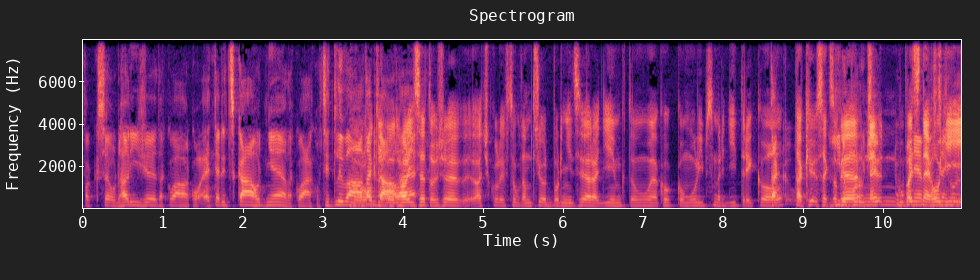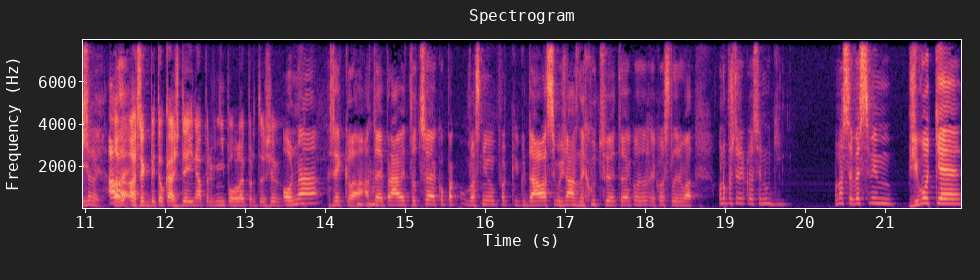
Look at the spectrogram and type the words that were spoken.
pak se odhalí, že je taková jako eterická hodně a taková jako citlivá a No, tak od- dále. Odhalí se to, že ačkoliv jsou tam tři odborníci a radí jim k tomu, jako komu líp smrdí triko, Tak tak, tak se k sobě ne, vůbec prostě nehodí. jako ale... Ale- A, a řekl by to každý na první pohled, protože Ona řekla, a to je právě to, co jako pak vlastně pak jako dál asi možná znechucuje to jako, jako sledovat. Ona prostě řekla, že se nudí. Ona se ve svém životě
